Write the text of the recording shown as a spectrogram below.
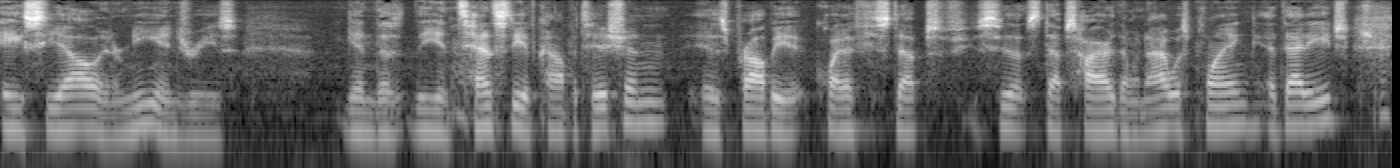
ACL and knee injuries again, the the intensity of competition is probably quite a few steps few steps higher than when I was playing at that age, sure.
